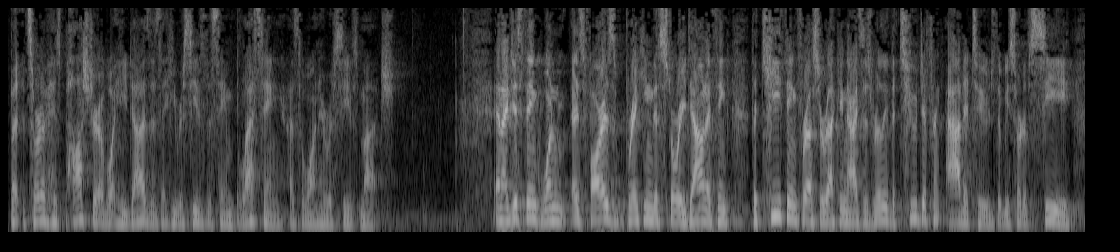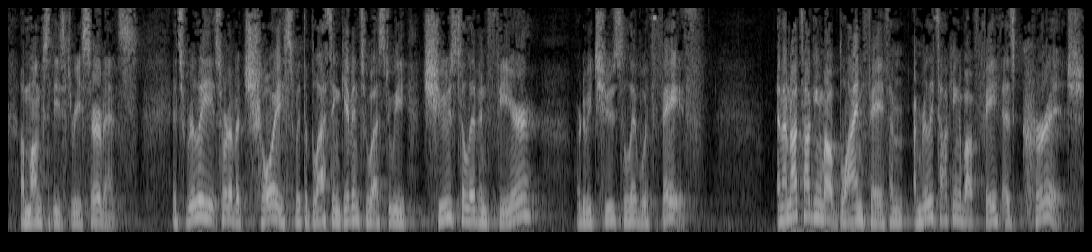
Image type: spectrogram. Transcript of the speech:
But it's sort of his posture of what he does is that he receives the same blessing as the one who receives much. And I just think one, as far as breaking this story down, I think the key thing for us to recognize is really the two different attitudes that we sort of see amongst these three servants. It's really sort of a choice with the blessing given to us. Do we choose to live in fear or do we choose to live with faith? And I'm not talking about blind faith. I'm, I'm really talking about faith as courage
